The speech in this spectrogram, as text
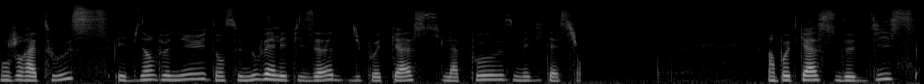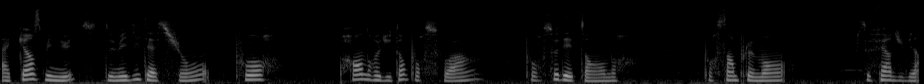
Bonjour à tous et bienvenue dans ce nouvel épisode du podcast La pause méditation. Un podcast de 10 à 15 minutes de méditation pour prendre du temps pour soi, pour se détendre, pour simplement se faire du bien.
